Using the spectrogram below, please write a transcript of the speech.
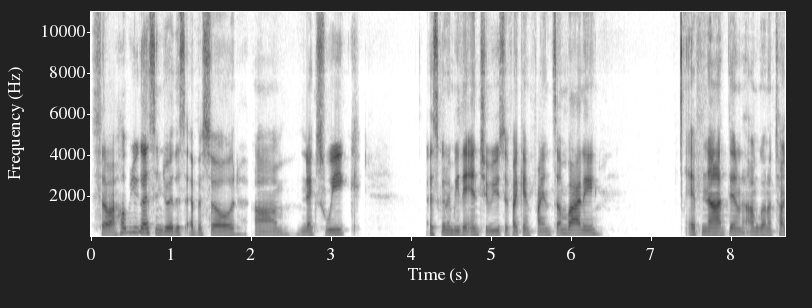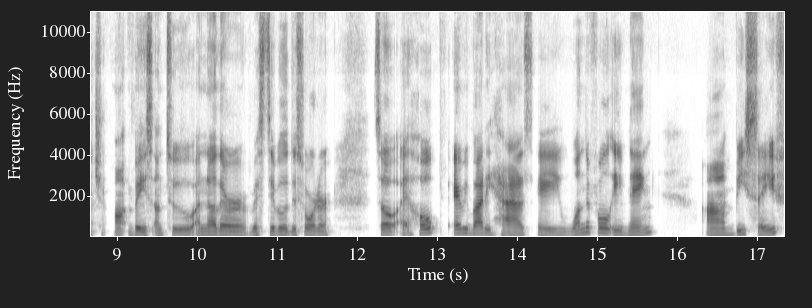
So I hope you guys enjoy this episode. Um, next week is going to be the interviews if I can find somebody. If not, then I'm going to touch base onto another vestibular disorder. So I hope everybody has a wonderful evening. Um, be safe.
